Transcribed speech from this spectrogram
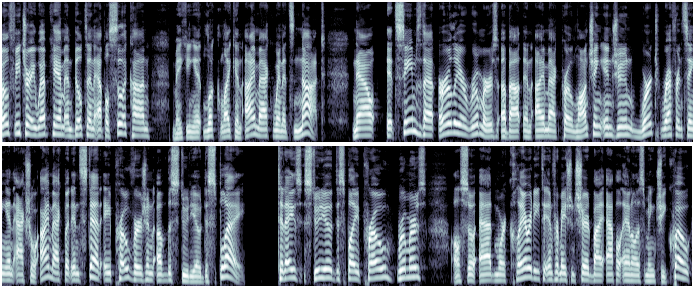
both feature a webcam and built in Apple Silicon, making it look like an iMac when it's not. Now, it seems that earlier rumors about an iMac Pro launching in June weren't referencing an actual iMac, but instead a Pro version of the Studio Display. Today's Studio Display Pro rumors also add more clarity to information shared by Apple analyst Ming Chi Kuo,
